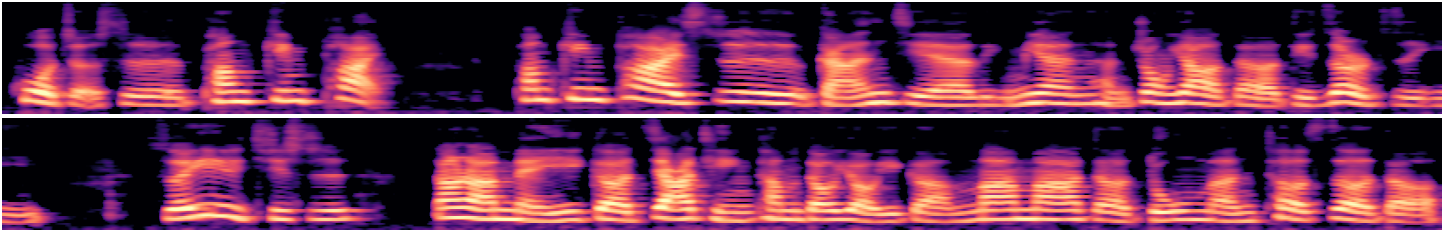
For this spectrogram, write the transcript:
或者是 pumpkin pie。pumpkin pie 是感恩节里面很重要的 dessert 之一。所以其实，当然每一个家庭他们都有一个妈妈的独门特色的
